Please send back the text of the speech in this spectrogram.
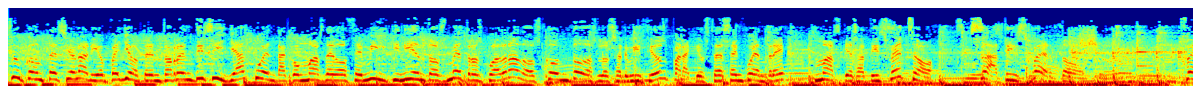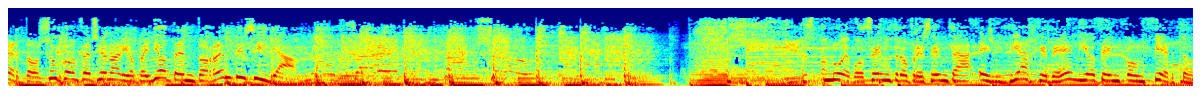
Su concesionario Peyote en Torrentisilla cuenta con más de 12.500 metros cuadrados con todos los servicios para que usted se encuentre más que satisfecho. Satisferto. Ferto, su concesionario Peyote en Torrentisilla. Nuevo Centro presenta el viaje de Elliot en concierto.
